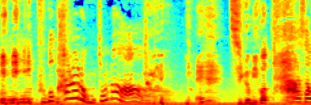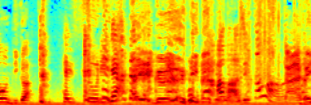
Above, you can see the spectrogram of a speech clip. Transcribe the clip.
에이, 그거 칼로리 엄청 나. 지금 이거 다 사온 네가 할 소리냐? 아이고. 아, 맛있잖아. 아이,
